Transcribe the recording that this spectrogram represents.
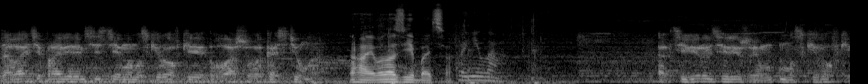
Давайте проверим систему маскировки вашего костюма. Ага, і вона з'їбеться. Поняла. Активируйте режим маскировки.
